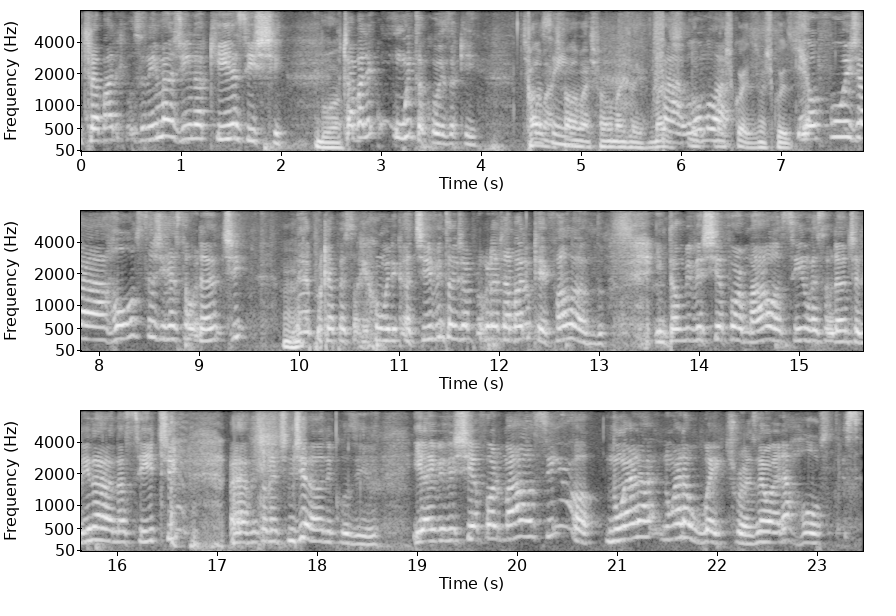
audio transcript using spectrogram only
E trabalho que você nem imagina que existe. Boa. Eu trabalhei com muita coisa aqui. Tipo Fala mais, assim, fala mais, fala mais aí. Mais, Fala, vamos lá. mais coisas, mais coisas. eu fui já hostess de restaurante, né? Porque a pessoa que é comunicativa, então já procura trabalho o quê? Falando. Então me vestia formal, assim, um restaurante ali na, na City, é, um restaurante indiano, inclusive. E aí me vestia formal, assim, ó. Não era, não era waitress, né? Eu era hostess.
